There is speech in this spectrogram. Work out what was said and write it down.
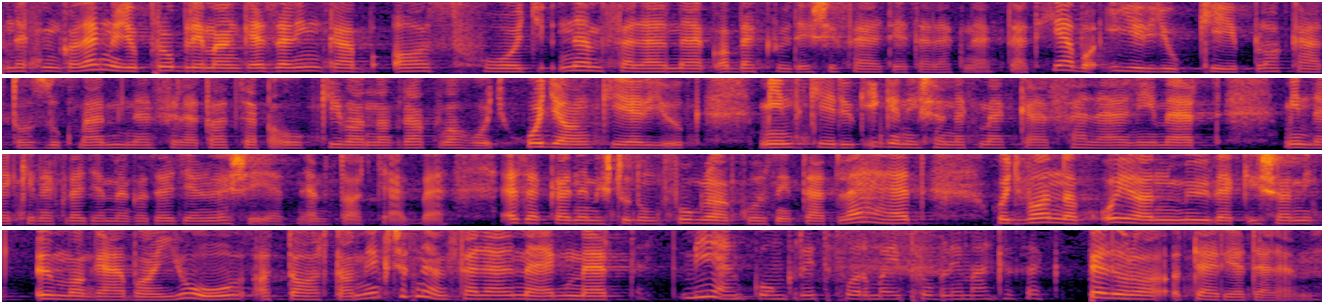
Nekünk a legnagyobb problémánk ezzel inkább az, hogy nem felel meg a beküldési feltételeknek. Tehát hiába írjuk ki, plakátozzuk már mindenféle tacepaok ki vannak rakva, hogy hogyan kérjük, mint kérjük, igenis ennek meg kell felelni, mert mindenkinek legyen meg az egyenlő esélyet, nem tartják be. Ezekkel nem is tudunk foglalkozni. Tehát lehet, hogy vannak olyan művek is, amik önmagában jó a tartalmi, csak nem felel meg, mert... Ezt milyen konkrét formai problémák ezek? Például a terjedelem.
